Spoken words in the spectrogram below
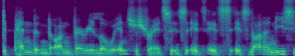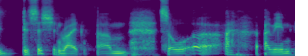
dependent on very low interest rates, it's it's it's it's not an easy decision, right? Um, so, uh, I mean,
